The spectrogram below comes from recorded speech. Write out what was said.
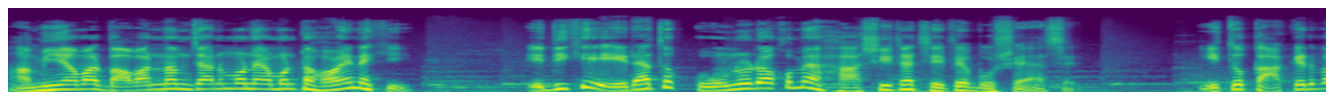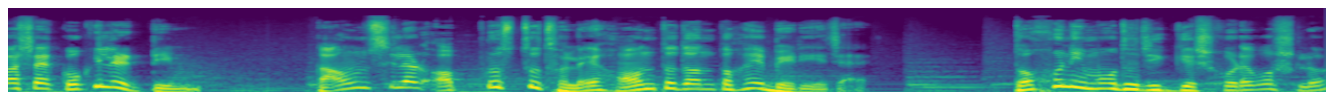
আমি আমার বাবার নাম জানব না এমনটা হয় নাকি? এদিকে এরা তো কোনো রকমে হাসিটা চেপে বসে আছে। এ তো কাকের বাসায় কোকিলের ডিম। কাউন্সিলর অপ্রস্তুত হলে হন্তদন্ত হয়ে বেরিয়ে যায়। তখনই মধু জিজ্ঞেস করে বসল,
